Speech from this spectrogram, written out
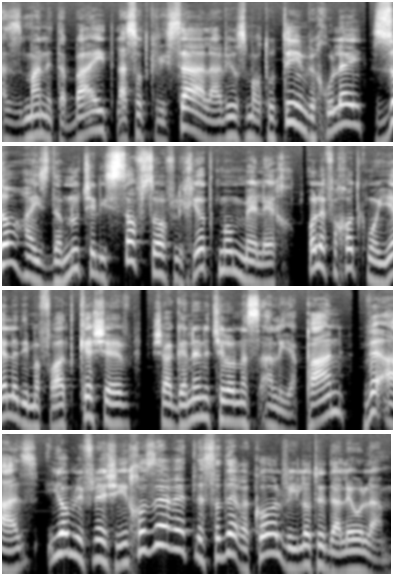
הזמן את הבית, לעשות כביסה, להעביר סמרטוטים וכולי, זו ההזדמנות שלי סוף סוף לחיות כמו מלך, או לפחות כמו ילד עם הפרעת קשב שהגננת שלו נסעה ליפן, ואז, יום לפני שהיא חוזרת, לסדר הכל והיא לא תדע לעולם.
